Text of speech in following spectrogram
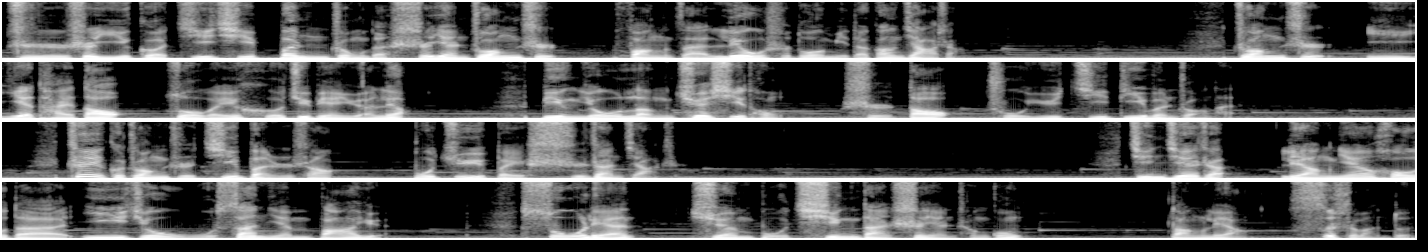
只是一个极其笨重的实验装置，放在六十多米的钢架上。装置以液态刀作为核聚变原料，并有冷却系统，使刀处于极低温状态。这个装置基本上不具备实战价值。紧接着两年后的一九五三年八月，苏联宣布氢弹试验成功，当量四十万吨。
